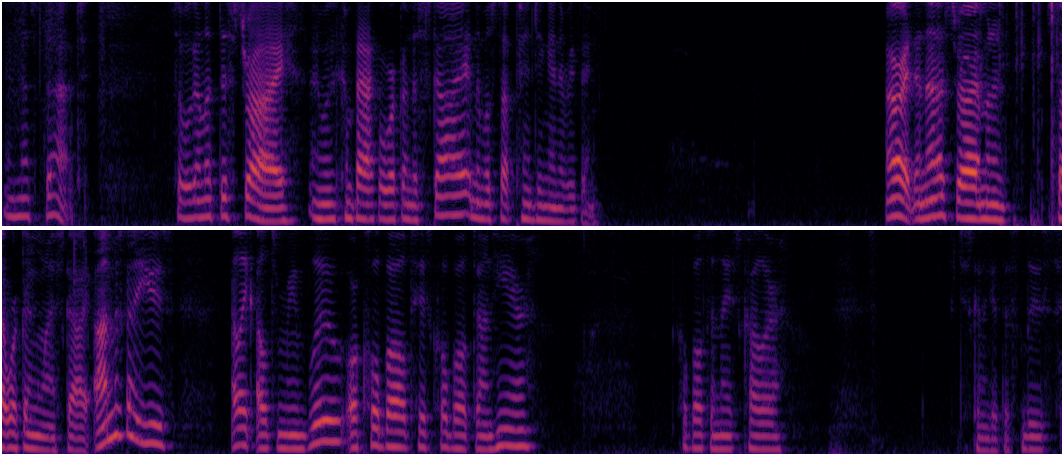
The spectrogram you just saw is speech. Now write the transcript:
And that's that. So we're going to let this dry and we're gonna come back, we'll work on the sky and then we'll stop painting and everything. All right, and now that's dry. I'm gonna start working on my sky. I'm just gonna use, I like ultramarine blue or cobalt. Here's cobalt down here. Cobalt's a nice color. Just gonna get this loose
